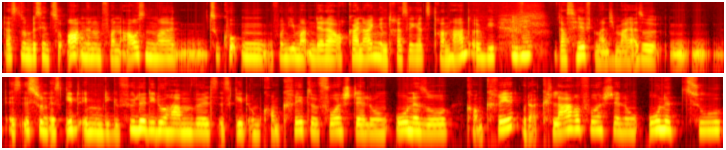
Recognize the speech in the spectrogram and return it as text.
das so ein bisschen zu ordnen und von außen mal zu gucken, von jemandem, der da auch kein Eigeninteresse jetzt dran hat, irgendwie, mhm. das hilft manchmal. Also es ist schon, es geht eben um die Gefühle, die du haben willst, es geht um konkrete Vorstellungen, ohne so konkret oder klare Vorstellungen, ohne zu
